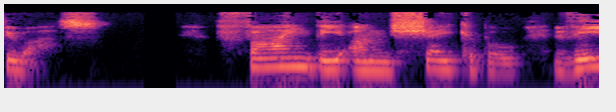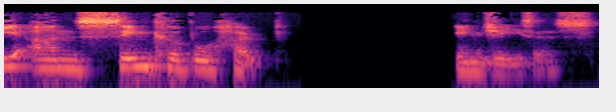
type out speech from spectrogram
to us, find the unshakable, the unsinkable hope in Jesus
